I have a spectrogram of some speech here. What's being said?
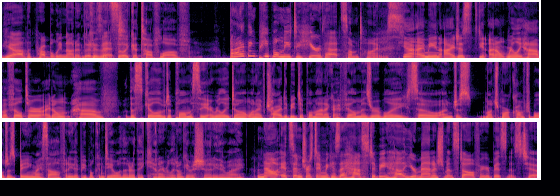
yeah, that's probably not a good because it's like a tough love. But I think people need to hear that sometimes. Yeah, I mean, I just you know, I don't really have a filter. I don't have the skill of diplomacy. I really don't. When I've tried to be diplomatic, I fail miserably. So I'm just much more comfortable just being myself, and either people can deal with it or they can't. I really don't give a shit either way. Now, it's interesting because it has to be how your management style for your business too.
